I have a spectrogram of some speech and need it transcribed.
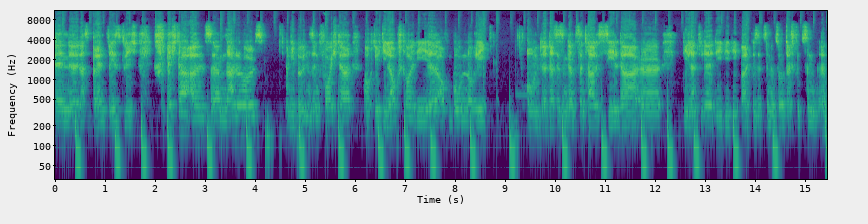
denn äh, das brennt wesentlich schlechter als ähm, Nadelholz. Die Böden sind feuchter, auch durch die Laubstreu, die äh, auf dem Boden noch liegt. Und äh, das ist ein ganz zentrales Ziel, da äh, die, Land, äh, die, die, die Waldbesitzenden zu unterstützen, äh,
